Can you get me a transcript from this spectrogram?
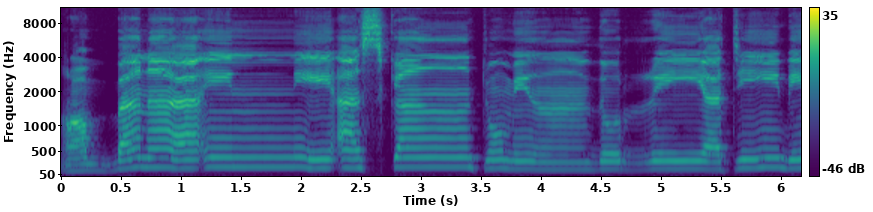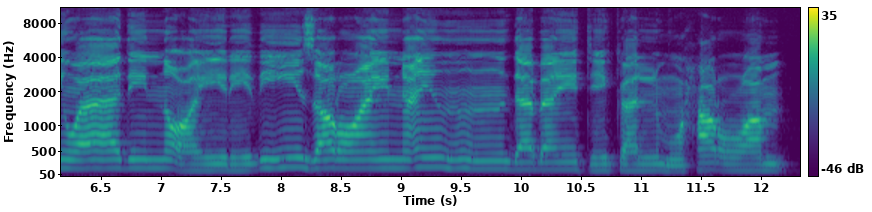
ربنا إني أسكنت من ذريتي بواد غير ذي زرع عند بيتك المحرم.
